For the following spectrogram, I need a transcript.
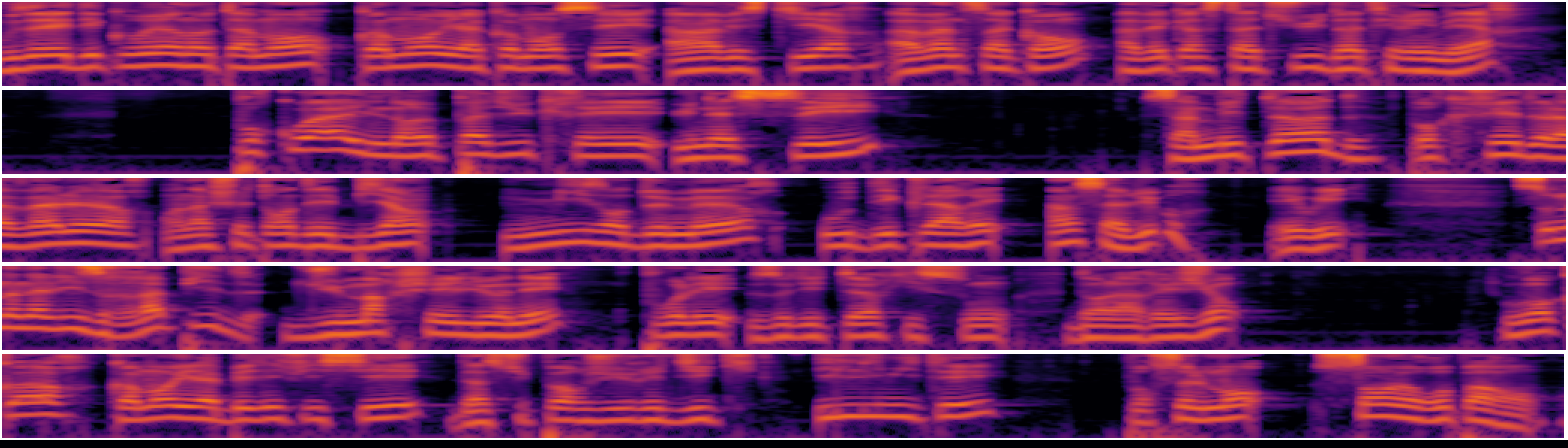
Vous allez découvrir notamment comment il a commencé à investir à 25 ans avec un statut d'intérimaire, pourquoi il n'aurait pas dû créer une SCI, sa méthode pour créer de la valeur en achetant des biens mis en demeure ou déclarés insalubres, et oui, son analyse rapide du marché lyonnais pour les auditeurs qui sont dans la région, ou encore comment il a bénéficié d'un support juridique illimité pour seulement 100 euros par an.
